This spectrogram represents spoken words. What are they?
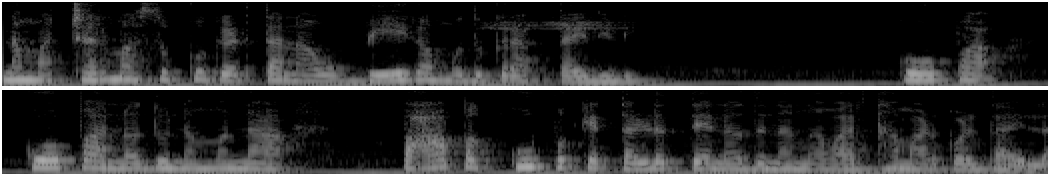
ನಮ್ಮ ಚರ್ಮ ಸುಕ್ಕುಗಡ್ತಾ ನಾವು ಬೇಗ ಮುದುಕರಾಗ್ತಾ ಇದ್ದೀವಿ. ಕೋಪ ಕೋಪ ಅನ್ನೋದು ನಮ್ಮನ್ನು ಪಾಪ ಕೂಪಕ್ಕೆ ತಳ್ಳುತ್ತೆ ಅನ್ನೋದನ್ನು ನಾವು ಅರ್ಥ ಮಾಡ್ಕೊಳ್ತಾ ಇಲ್ಲ.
